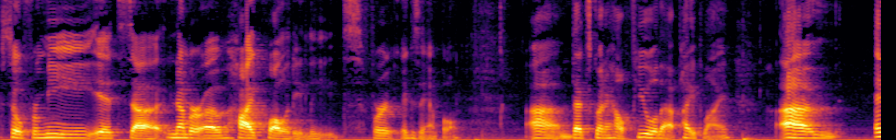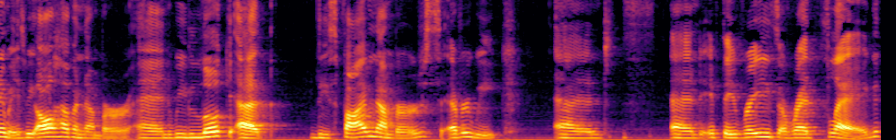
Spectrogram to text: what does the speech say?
so for me, it's a number of high quality leads, for example, um, that's going to help fuel that pipeline. Um, anyways, we all have a number, and we look at these five numbers every week, and and if they raise a red flag,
